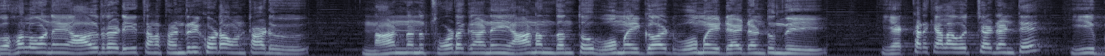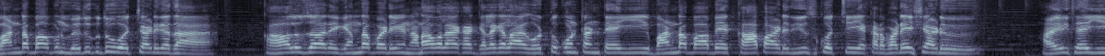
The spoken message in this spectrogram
గుహలోనే ఆల్రెడీ తన తండ్రి కూడా ఉంటాడు. నాన్నను చూడగానే ఆనందంతో ఓ మై గాడ్ ఓ మై డాడ్ అంటుంది. ఎక్కడికి ఎలా వచ్చాడంటే ఈ బండబాబును వెతుకుతూ వచ్చాడు కదా. కాలుజారి కిందపడి నడవలేక గిలగిలా కొట్టుకుంటుంటే ఈ బండబాబే కాపాడి తీసుకొచ్చి ఇక్కడ పడేశాడు. అయితే ఈ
